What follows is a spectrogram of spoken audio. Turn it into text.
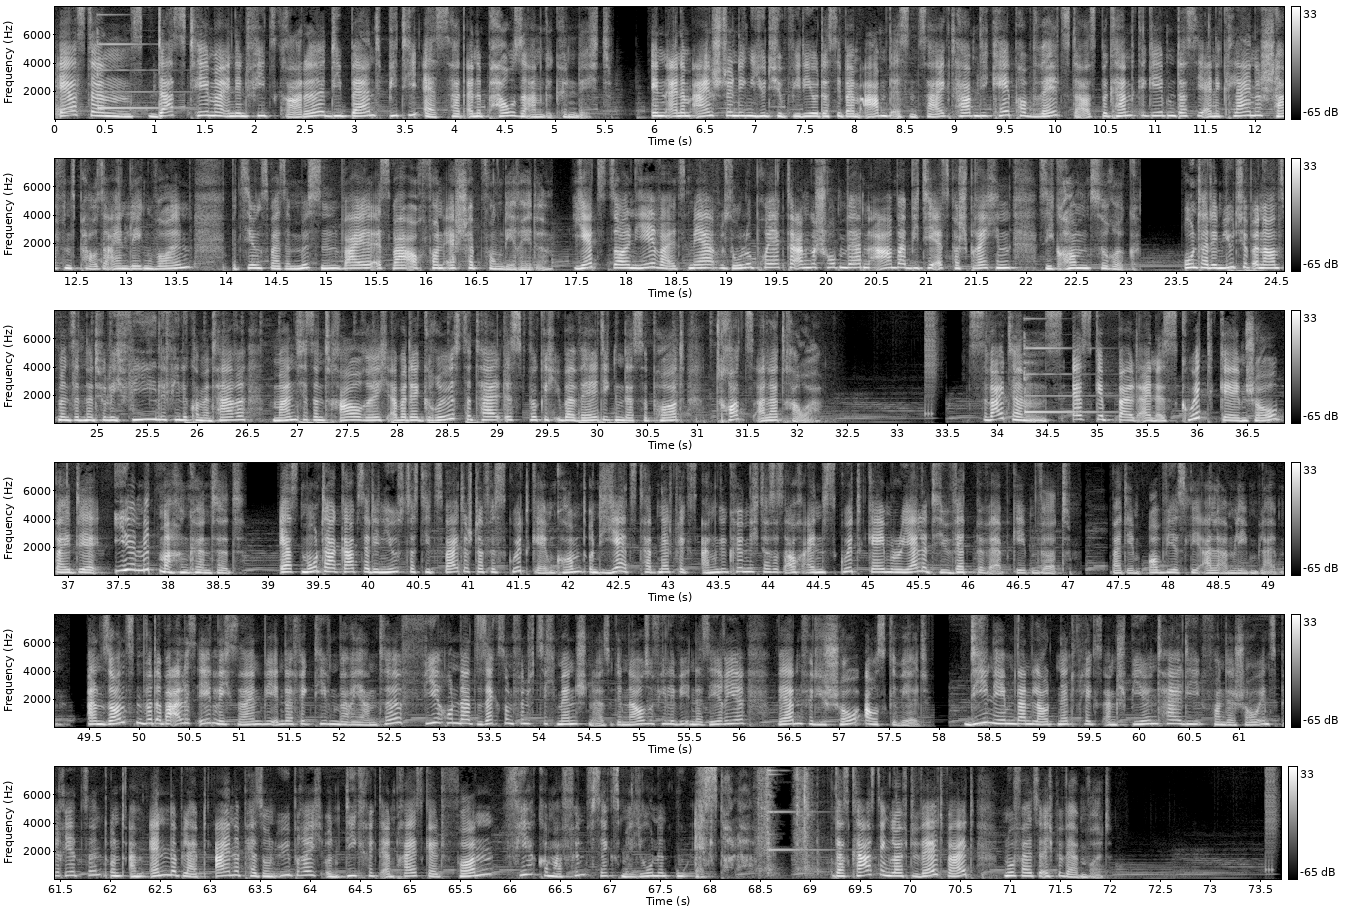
Erstens, das Thema in den Feeds gerade. Die Band BTS hat eine Pause angekündigt. In einem einstündigen YouTube-Video, das sie beim Abendessen zeigt, haben die K-Pop-Weltstars bekannt gegeben, dass sie eine kleine Schaffenspause einlegen wollen, bzw. müssen, weil es war auch von Erschöpfung die Rede. Jetzt sollen jeweils mehr Soloprojekte angeschoben werden, aber BTS versprechen, sie kommen zurück. Unter dem YouTube-Announcement sind natürlich viele, viele Kommentare. Manche sind traurig, aber der größte Teil ist wirklich überwältigender Support, trotz aller Trauer. Zweitens, es gibt bald eine Squid Game Show, bei der ihr mitmachen könntet. Erst Montag gab es ja die News, dass die zweite Staffel Squid Game kommt und jetzt hat Netflix angekündigt, dass es auch einen Squid Game Reality Wettbewerb geben wird, bei dem obviously alle am Leben bleiben. Ansonsten wird aber alles ähnlich sein wie in der fiktiven Variante. 456 Menschen, also genauso viele wie in der Serie, werden für die Show ausgewählt. Die nehmen dann laut Netflix an Spielen teil, die von der Show inspiriert sind. Und am Ende bleibt eine Person übrig und die kriegt ein Preisgeld von 4,56 Millionen US-Dollar. Das Casting läuft weltweit, nur falls ihr euch bewerben wollt.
